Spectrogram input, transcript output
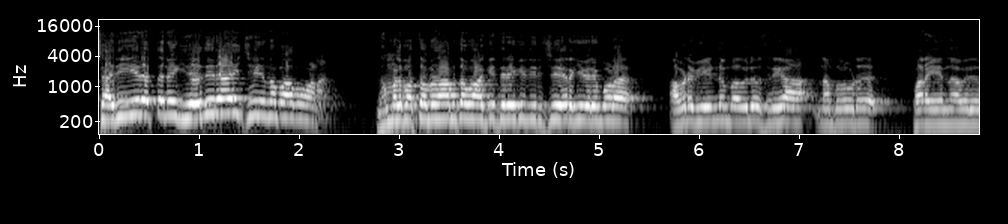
ശരീരത്തിന് എതിരായി ചെയ്യുന്ന പാപമാണ്. നമ്മൾ പത്തൊമ്പതാമത്തെ വാക്യത്തിലേക്ക് തിരിച്ചു ഇറങ്ങി വരുമ്പോൾ അവിടെ വീണ്ടും പൗലോ ശ്രീഹ നമ്മളോട് പറയുന്ന ഒരു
